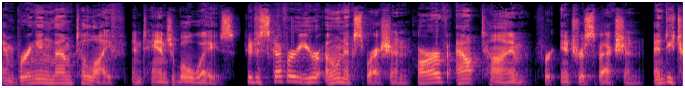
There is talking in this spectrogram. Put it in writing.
and bringing them to life in tangible ways. To discover your own expression, carve out time for introspection and determine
